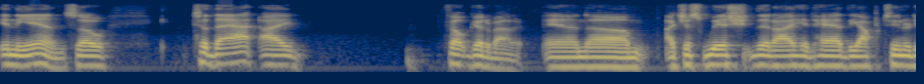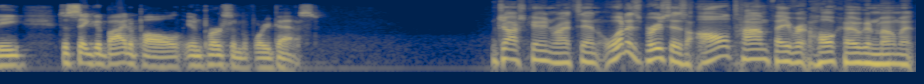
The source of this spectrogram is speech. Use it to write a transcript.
in the end. So to that, I felt good about it. And um, I just wish that I had had the opportunity to say goodbye to Paul in person before he passed. Josh Kuhn writes in, What is Bruce's all time favorite Hulk Hogan moment?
